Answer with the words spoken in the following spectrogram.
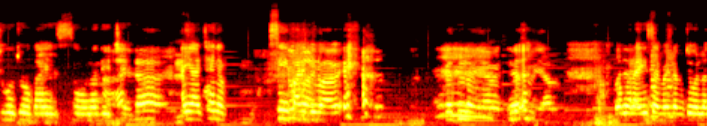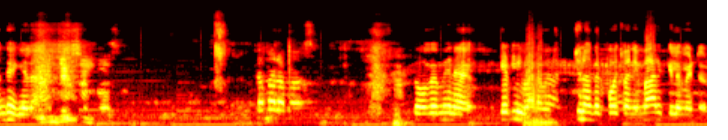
જો જો ગાઈસ સો નદી છે. અહીંયા છે ને સિંહ પાણી પીવા આવે. બધા ઈસા મેડમ જો લંઘાઈ ગયેલા. તમારામાં? તો હવે મેં કેટલી વાર આવે જુનાગઢ પહોંચવાની બાર કિલોમીટર.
